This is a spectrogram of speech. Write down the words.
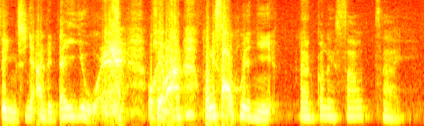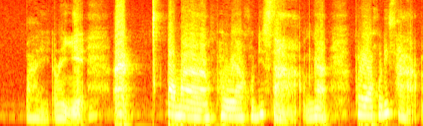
สิงฉันยังอะไรได้อยู่นะโอเคปะคนที่สองพูดอย่างนี้นางก็เลยเศร้าใจไปอะไรอย่างเงี้ยอะต่อมาภรรยาคนที่สามค่ะภรรยาคนที่สาม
